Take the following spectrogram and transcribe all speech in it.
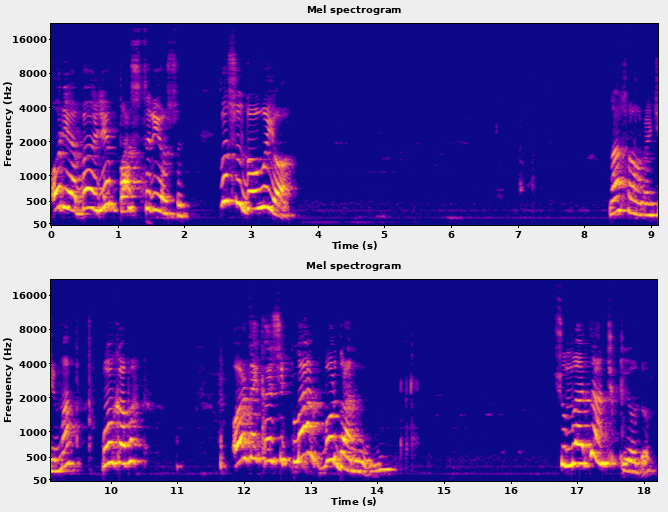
oraya böyle bastırıyorsun. Ve su doluyor. Ondan sonracıma bunu kapa. Oradaki ışıklar buradan. Şunlardan çıkıyordu.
